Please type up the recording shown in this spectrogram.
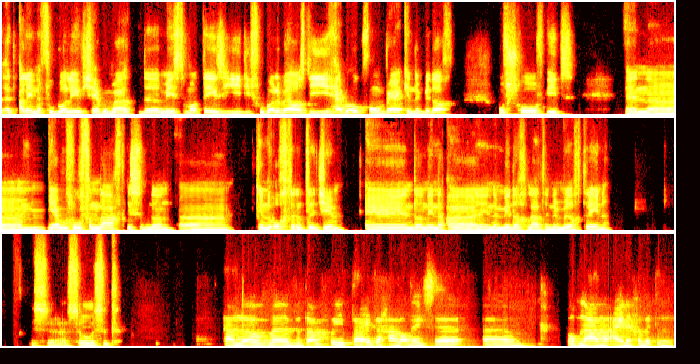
het alleen een voetballeventje hebben. Maar de meeste Maltese hier die voetballen bij ons, die hebben ook gewoon werk in de middag of school of iets. En uh, ja, bijvoorbeeld vandaag is het dan uh, in de ochtend de gym. En dan in de, uh, in de middag, later in de middag trainen. Dus eh, zo is het. Hallo, bedankt voor je tijd. We gaan wel deze ehm, opname eindigen met een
